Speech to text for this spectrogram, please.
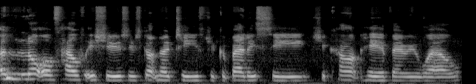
a lot of health issues. She's got no teeth. She could barely see. She can't hear very well,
